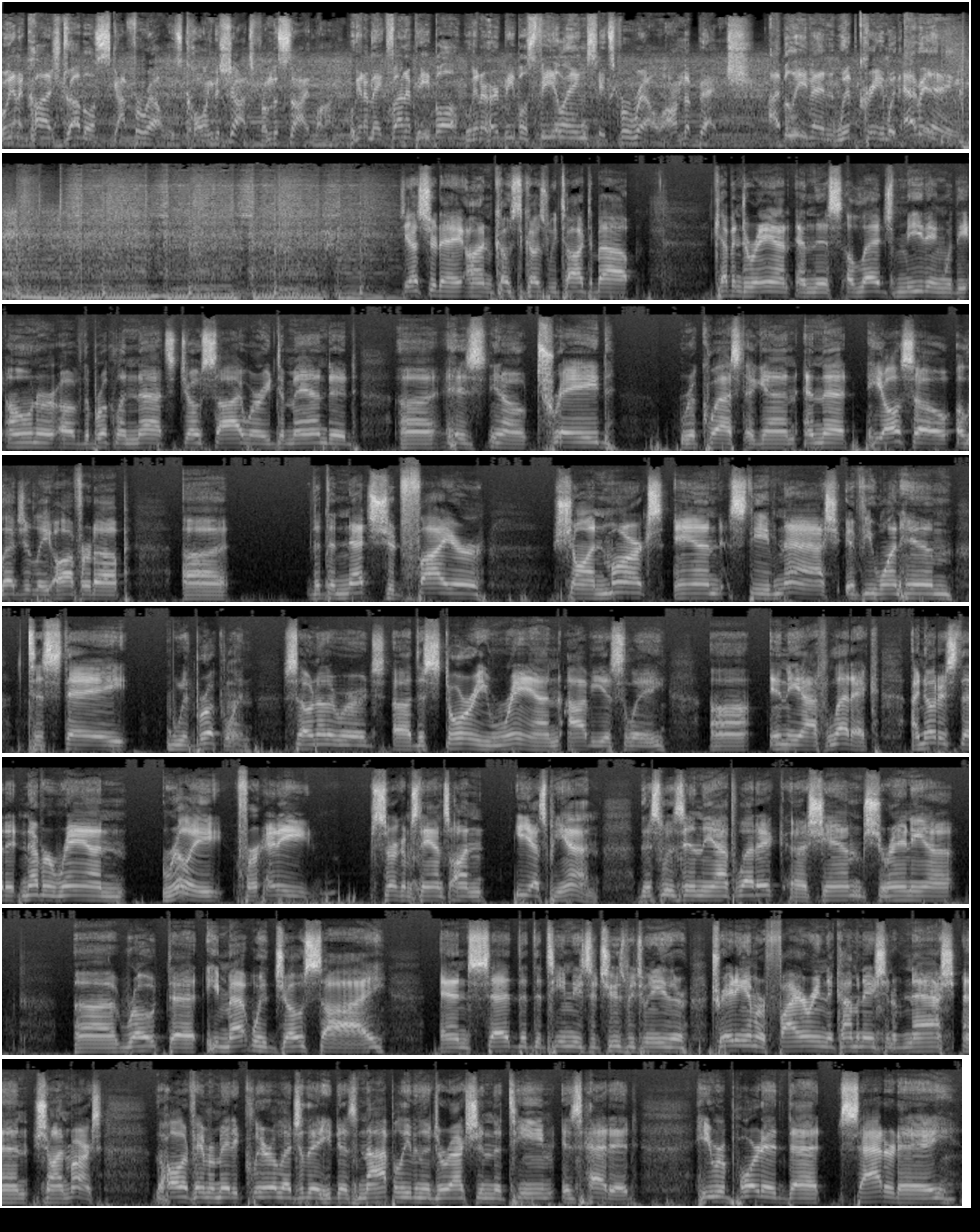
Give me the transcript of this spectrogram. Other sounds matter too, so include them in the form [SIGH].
We're gonna cause trouble. Scott Ferrall is calling the shots from the sideline. We're gonna make fun of people. We're gonna hurt people's feelings. It's Ferrall on the bench. I believe in whipped cream with everything. Yesterday on Coast to Coast, we talked about Kevin Durant and this alleged meeting with the owner of the Brooklyn Nets, Joe Tsai, where he demanded uh, his, you know, trade request again, and that he also allegedly offered up uh, that the Nets should fire Sean Marks and Steve Nash if you want him to stay with Brooklyn. So, in other words, uh, the story ran obviously uh, in the Athletic. I noticed that it never ran really for any circumstance on ESPN. This was in the Athletic. Uh, Shams Charania uh, wrote that he met with Joe Tsai and said that the team needs to choose between either trading him or firing the combination of Nash and Sean Marks. The Hall of Famer made it clear allegedly that he does not believe in the direction the team is headed. He reported that Saturday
